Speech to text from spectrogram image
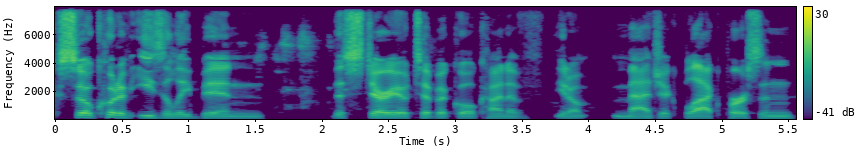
so could have easily been the stereotypical kind of you know magic black person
